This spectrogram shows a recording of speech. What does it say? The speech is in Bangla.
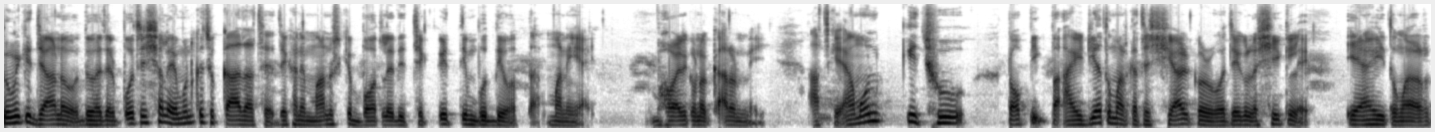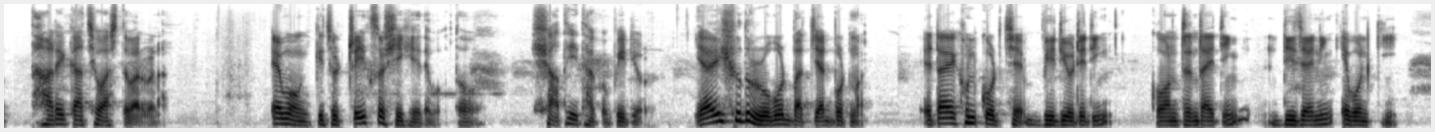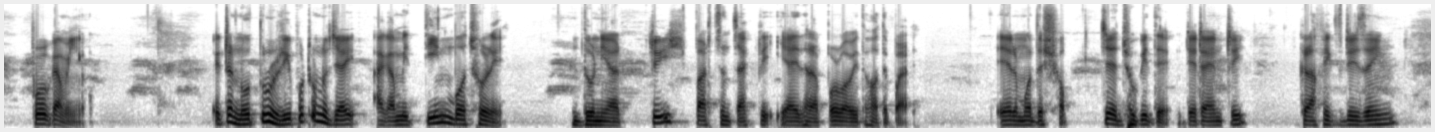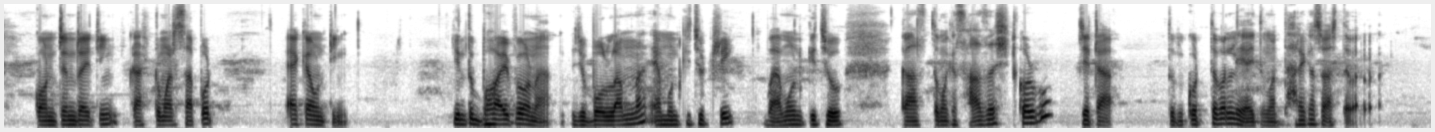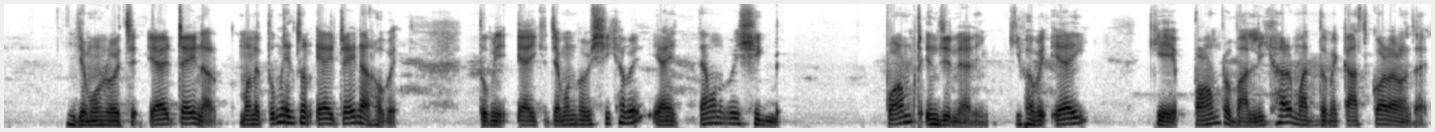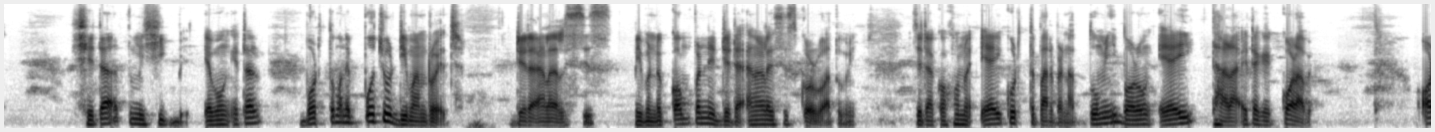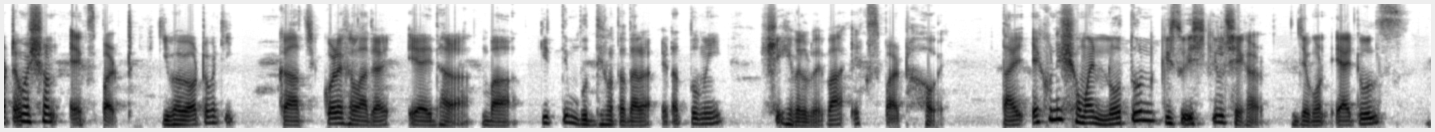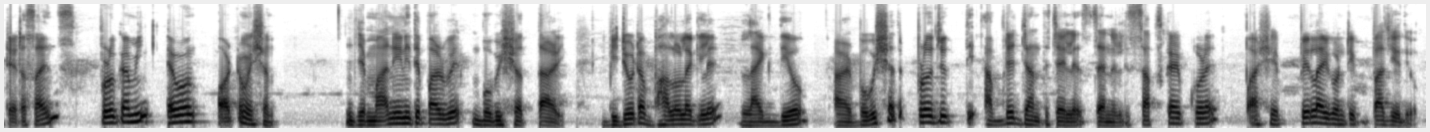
তুমি কি জানো দু হাজার পঁচিশ সালে এমন কিছু কাজ আছে যেখানে মানুষকে বদলে দিচ্ছে কৃত্রিম বুদ্ধিমত্তা মানে আই ভয়ের কোনো কারণ নেই। আজকে এমন কিছু টপিক বা আইডিয়া তোমার কাছে শেয়ার করব যেগুলো শিখলে এআই তোমার ধারে কাছেও আসতে পারবে না। এবং কিছু ট্রিক্সও শিখিয়ে দেবো। তো সাথেই থাকো ভিডিওর। এআই শুধু রোবট বা চ্যাটবট নয়, এটা এখন করছে video editing content writing designing এবং কি? প্রোগ্রামিংও একটা নতুন রিপোর্ট অনুযায়ী আগামী তিন বছরে দুনিয়ার ত্রিশ পার্সেন্ট চাকরি এআই দ্বারা প্রভাবিত হতে পারে। এর মধ্যে সবচেয়ে ঝুঁকিতে data entry graphics design content writing customer support accounting কিন্তু ভয় পেও না যে বললাম না, এমন কিছু ট্রিক বা এমন কিছু কাজ তোমাকে সাজেস্ট করব, যেটা তুমি করতে পারলে এআই তোমার ধারে কাছে আসতে পারবে না। যেমন রয়েছে এআই ট্রেনার মানে তুমি একজন এআই ট্রেনার হবে। তুমি এআইকে যেমনভাবে শিখাবে এআই তেমনভাবে শিখবে। প্রম্পট ইঞ্জিনিয়ারিং কীভাবে এআইকে প্রম্পট বা লেখার মাধ্যমে কাজ করানো যায়, সেটা তুমি শিখবে এবং এটার বর্তমানে প্রচুর ডিমান্ড রয়েছে। ডেটা অ্যানালিসিস বিভিন্ন কোম্পানির ডেটা অ্যানালাইসিস করবা তুমি, যেটা কখনো এআই করতে পারবে না। তুমি বরং এআই ধারা এটাকে করাবে। অটোমেশন এক্সপার্ট কীভাবে অটোমেটিক কাজ করে ফেলা যায় এআই দ্বারা বা কৃত্রিম বুদ্ধিমত্তা দ্বারা, এটা তুমি শিখে ফেলবে বা এক্সপার্ট হবে। তাই এখনই সময় নতুন কিছু স্কিল শেখার, যেমন AI tools data science programming এবং অটোমেশন যে মানিয়ে নিতে পারবে ভবিষ্যৎ তারই। ভিডিওটা ভালো লাগলে লাইক দিও আর ভবিষ্যতে প্রযুক্তি আপডেট জানতে চাইলে চ্যানেলটি সাবস্ক্রাইব করে পাশে বেল আইকনটি বাজিয়ে দিও।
